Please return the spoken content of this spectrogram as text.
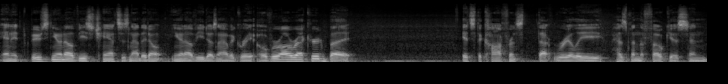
and it boosts UNLV's chances. Now they don't UNLV doesn't have a great overall record, but it's the conference that really has been the focus, and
